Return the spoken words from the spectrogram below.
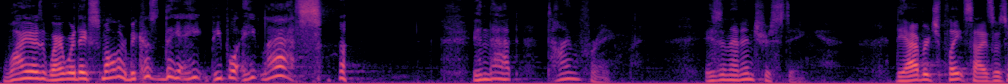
Why, is, why were they smaller? Because they ate, people ate less in that time frame. Isn't that interesting? The average plate size was,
